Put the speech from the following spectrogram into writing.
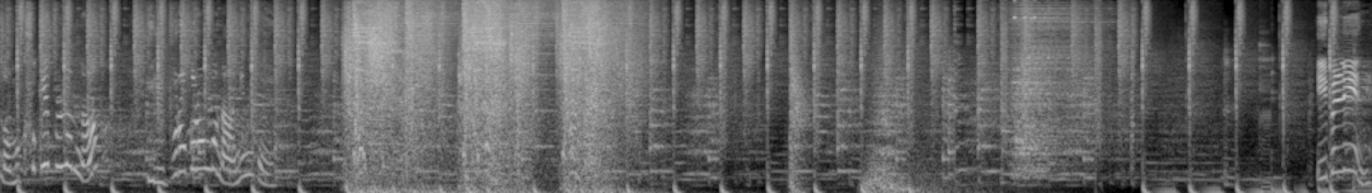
너무 크게 불렀나? 일부러 그런 건 아닌데. 이블린,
